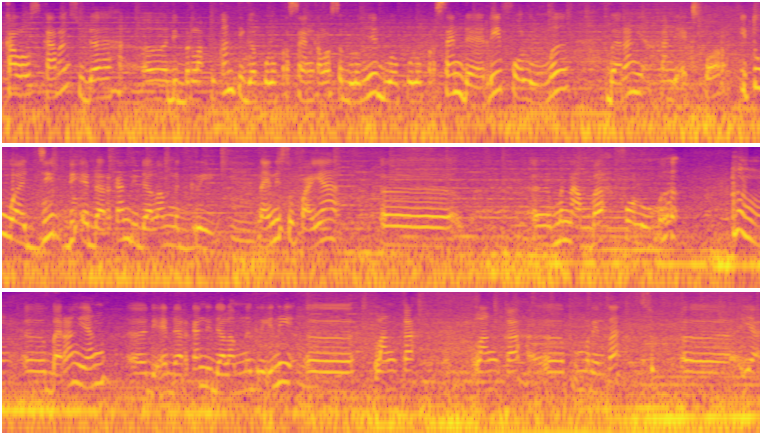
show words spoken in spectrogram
Kalau sekarang sudah eh, diberlakukan 30% kalau sebelumnya 20% dari volume barang yang akan diekspor itu wajib diedarkan di dalam negeri. Nah, ini supaya eh, eh, menambah volume eh, barang yang eh, diedarkan di dalam negeri ini eh, langkah langkah eh, pemerintah eh, ya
